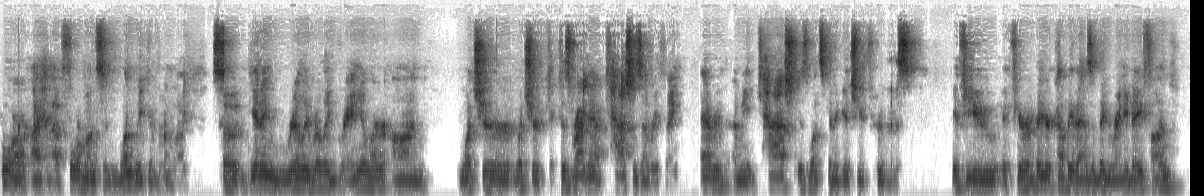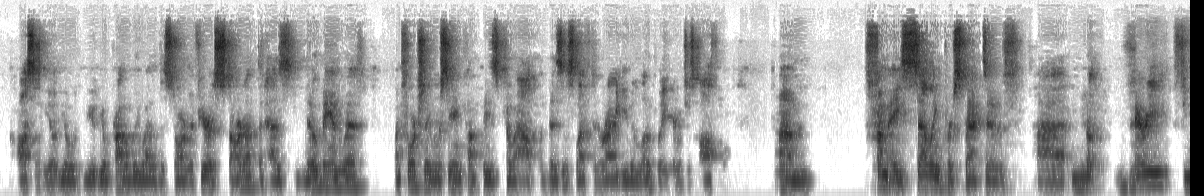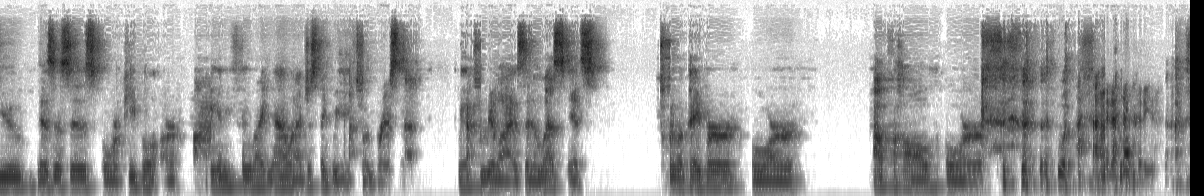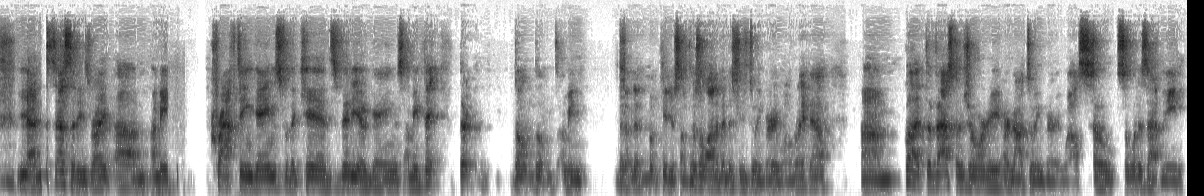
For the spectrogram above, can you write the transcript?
or I have four months and one week of runway. So getting really, really granular on what your what your because right now cash is everything. Every I mean, cash is what's going to get you through this. If you if you're a bigger company that has a big rainy day fund, awesome. You'll you'll you'll probably weather the storm. If you're a startup that has no bandwidth, unfortunately, we're seeing companies go out of business left and right, even locally here, which is awful. Um, from a selling perspective, uh, no, very few businesses or people are buying anything right now, and I just think we have to embrace that. We have to realize that unless it's toilet paper or alcohol or necessities. yeah, necessities, right? Um, I mean, crafting games for the kids, video games. I mean, they, they're, don't, don't, I mean, don't, don't kid yourself. There's a lot of industries doing very well right now, um, but the vast majority are not doing very well. So, so what does that mean?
